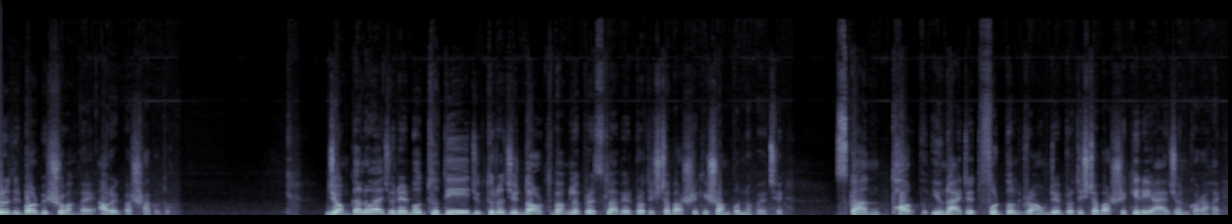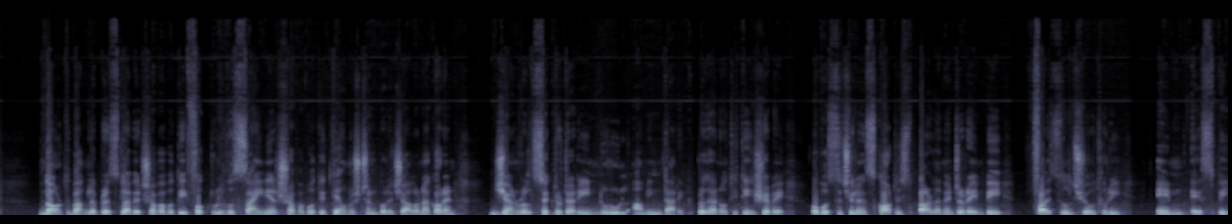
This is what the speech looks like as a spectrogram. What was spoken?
বিরতির পর বিশ্ব বাংলায় আরও একবার স্বাগত। জমকালো আয়োজনের মধ্য দিয়ে যুক্তরাজ্যের নর্থ বাংলা প্রেস ক্লাবের প্রতিষ্ঠা বার্ষিকী সম্পন্ন হয়েছে। স্কান থর্প ইউনাইটেড ফুটবল গ্রাউন্ডে প্রতিষ্ঠা বার্ষিকীর এই আয়োজন করা হয়। নর্থ বাংলা প্রেস ক্লাবের সভাপতি ফখরুল হুসাইনের সভাপতিত্বে অনুষ্ঠান পরিচালনা করেন জেনারেল সেক্রেটারি নুরুল আমিন তারেক। প্রধান অতিথি হিসেবে উপস্থিত ছিলেন স্কটিশ পার্লামেন্টের এমপি ফয়সুল চৌধুরী এমএসপি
